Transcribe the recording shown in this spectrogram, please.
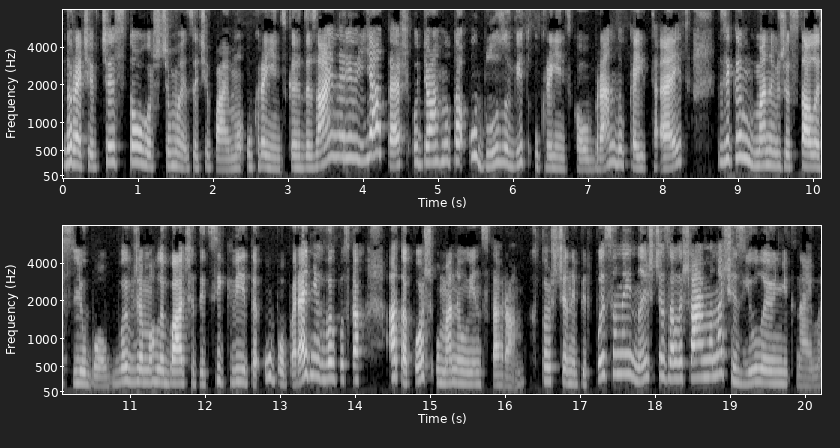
До речі, в честь того, що ми зачіпаємо українських дизайнерів, я теж одягнута у блузу від українського бренду Kate 8, з яким в мене вже сталася любов. Ви вже могли бачити ці квіти у попередніх випусках, а також у мене у інстаграм. Хто ще не підписаний, нижче залишаємо наші з Юлею нікнейми.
